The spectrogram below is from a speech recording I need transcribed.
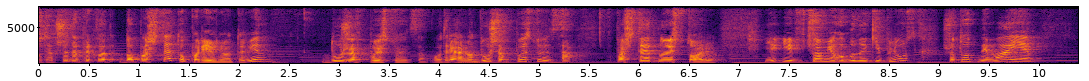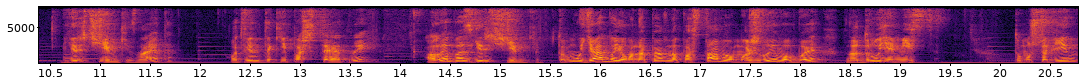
от якщо, наприклад, до паштету порівнювати, то він дуже вписується. От реально дуже вписується в паштетну історію. І, і в чому його великий плюс, що тут немає гірчинки, знаєте? От він такий паштетний, але без гірчинки. Тому я би його, напевно, поставив, можливо, би на друге місце. Тому що він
